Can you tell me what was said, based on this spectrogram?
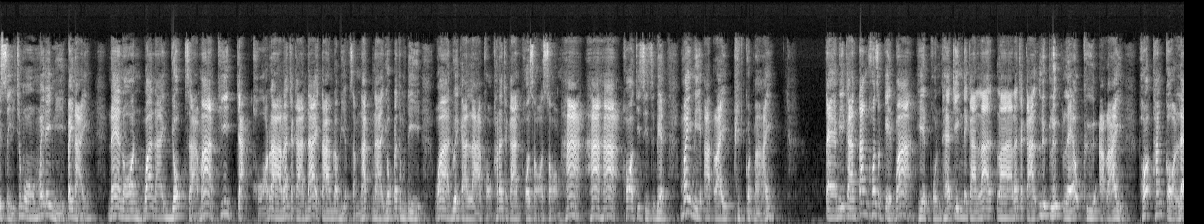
24 ชั่วโมงไม่ได้หนีไปไหน แน่นอนว่านายกสามารถที่จะขอลาราชการได้ตามระเบียบสำนักนายกรัฐมนตรีว่าด้วยการลาของข้าราชการพศ 2555 ข้อที่ 41 ไม่มีอะไรผิดกฎหมาย แต่มีการตั้งข้อสังเกตว่าเหตุผลแท้จริงในการลาลาราชการลึกๆแล้วคืออะไร เพราะทั้งก่อนและ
